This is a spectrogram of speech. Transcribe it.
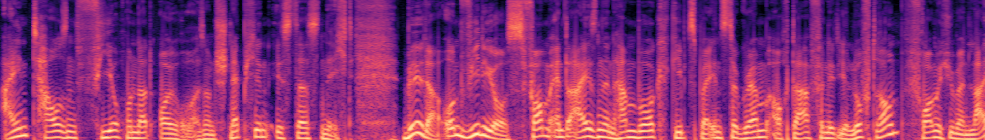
1400 Euro. Also ein Schnäppchen ist das nicht. Bilder und Videos vom Enteisen in Hamburg gibt es bei Instagram. Auch da findet ihr Luftraum. Ich freue mich über ein Like.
